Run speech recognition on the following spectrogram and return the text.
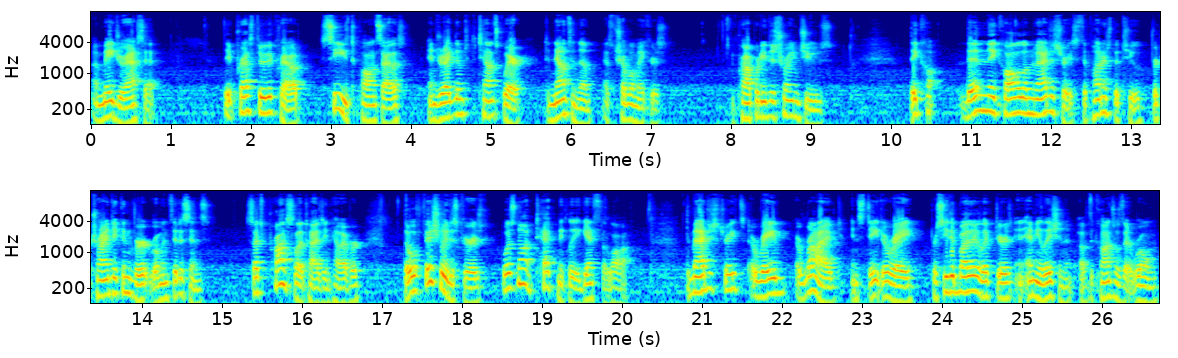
a major asset. They pressed through the crowd, seized Paul and Silas, and dragged them to the town square, denouncing them as troublemakers, property destroying Jews. They ca- then they called on the magistrates to punish the two for trying to convert Roman citizens. Such proselytizing, however, though officially discouraged, was not technically against the law. The magistrates arrayed, arrived in state array, preceded by their lictors in emulation of the consuls at Rome.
